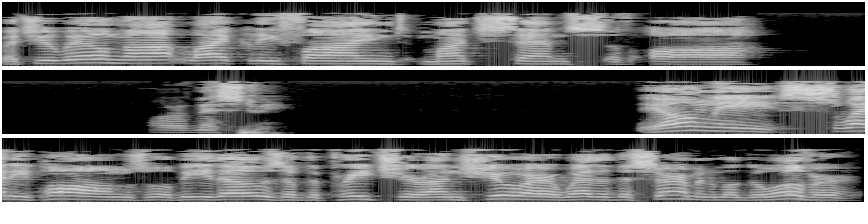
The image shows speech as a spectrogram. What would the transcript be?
But you will not likely find much sense of awe or of mystery. The only sweaty palms will be those of the preacher unsure whether the sermon will go over.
